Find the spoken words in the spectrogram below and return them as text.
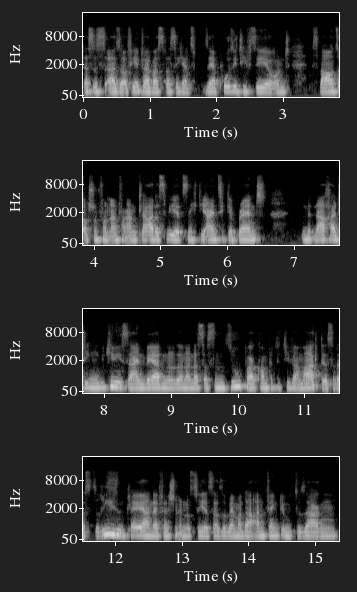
das ist also auf jeden Fall was, was ich als sehr positiv sehe. Und es war uns auch schon von Anfang an klar, dass wir jetzt nicht die einzige Brand mit nachhaltigen Bikinis sein werden, sondern dass das ein super kompetitiver Markt ist und dass ein Riesenplayer in der Fashion-Industrie ist. Also wenn man da anfängt, irgendwie zu sagen,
